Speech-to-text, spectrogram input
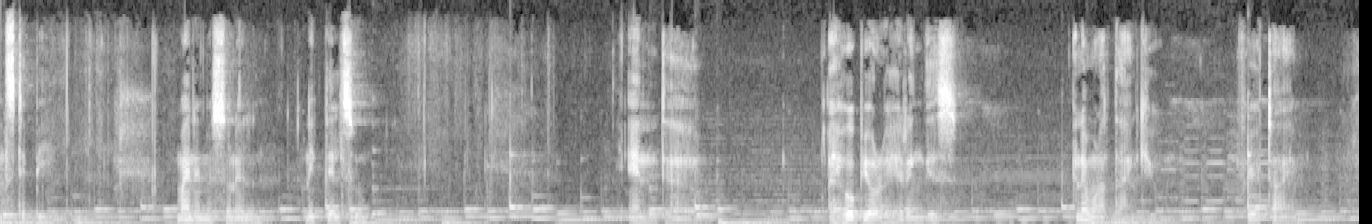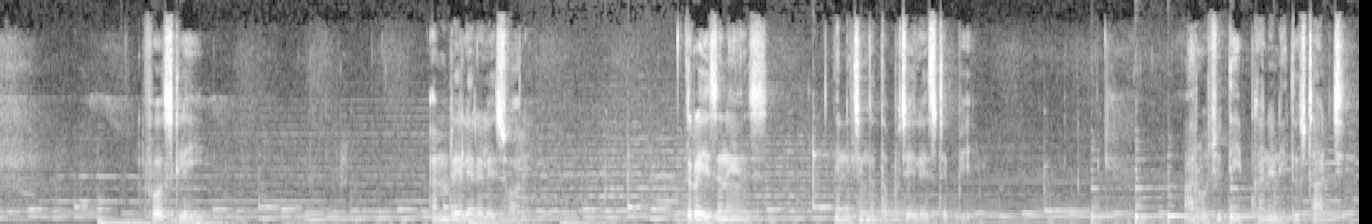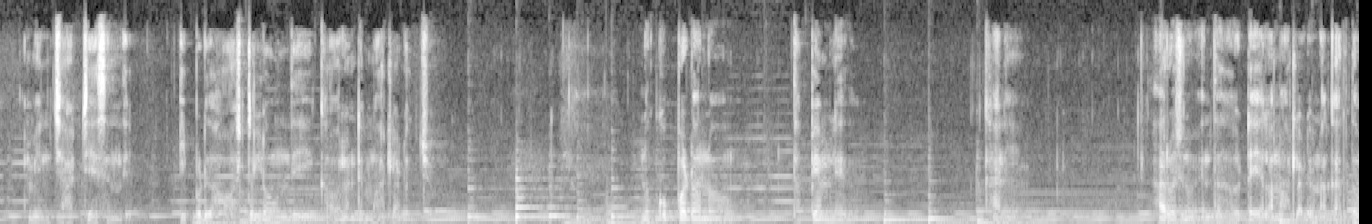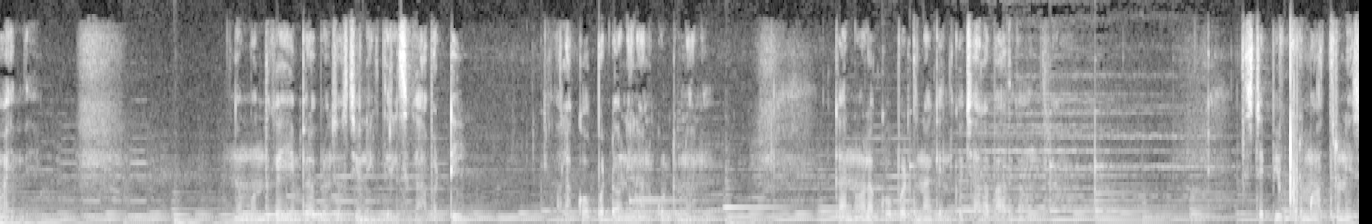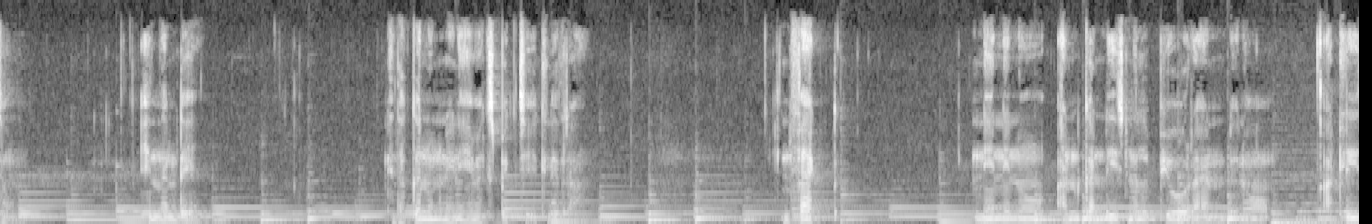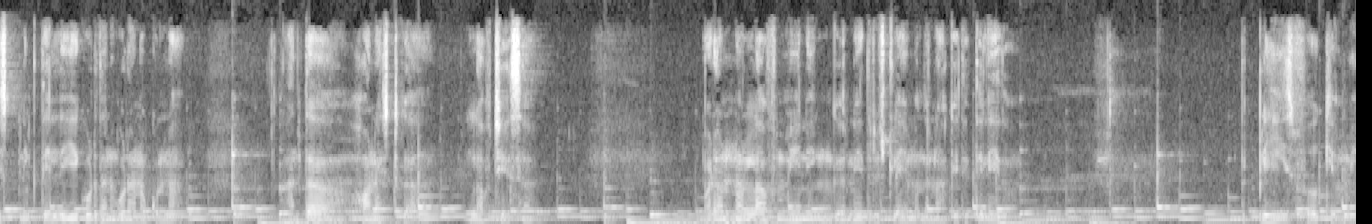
Thanks టెప్పి my name is Sunil నీకు తెలుసు. And I hope you are hearing this and I want thank you for your time firstly I'm really really sorry the reason is నేను నిజంగా తప్పు చేయలేదు స్టెప్పి ఆ రోజు దీప్గానే నీతో స్టార్ట్ ఐ మీన్ చాట్ చేసింది. ఇప్పుడు హాస్టల్లో ఉంది కావాలంటే మాట్లాడవచ్చు నువ్వు కుప్పడంలో తప్పేం లేదు. కానీ ఆ రోజు నువ్వు ఎంత హర్ట్ ఎలా మాట్లాడావు నాకు అర్థమైంది. నువ్వు ముందుగా ఏం ప్రాబ్లమ్స్ వస్తాయో నీకు తెలుసు కాబట్టి అలా కోప్పడ్డావు నేను అనుకుంటున్నాను. కానీ నువ్వు అలా కోప్పడితే నాకు ఎందుకో చాలా బాధగా ఉందిరా. స్టెప్ ఒక్కటి మాత్రం నిజం. ఏంటంటే నీ దగ్గర నుండి నేను చేయట్లేదురా. ఇన్ఫ్యాక్ట్ నేను నేను అన్కండిషనల్ ప్యూర్ అండ్ నేను అట్లీస్ట్ నీకు తెలియకూడదని కూడా అనుకున్నా. అంత హానెస్ట్గా లవ్ చేశా. బట్ అన్న లవ్ మీనింగ్ నీ దృష్టిలో ఏముందో నాకైతే తెలియదు ప్లీజ్ ఫర్గివ్ మీ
